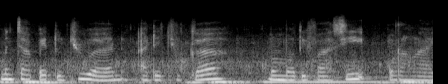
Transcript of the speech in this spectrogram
mencapai tujuan, ada juga memotivasi orang lain.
